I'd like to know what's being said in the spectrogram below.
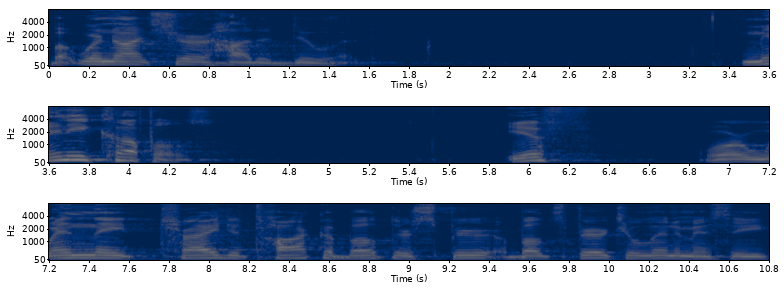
but we're not sure how to do it. Many couples, if or when they try to talk about their spirit about spiritual intimacy,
